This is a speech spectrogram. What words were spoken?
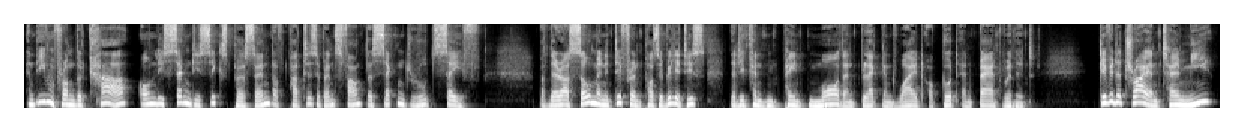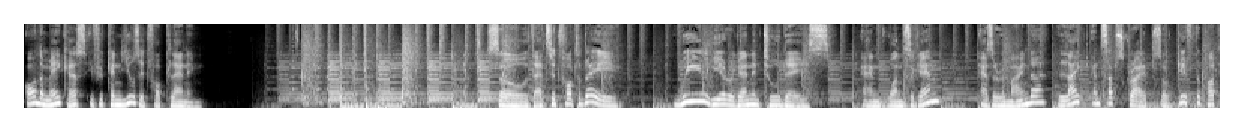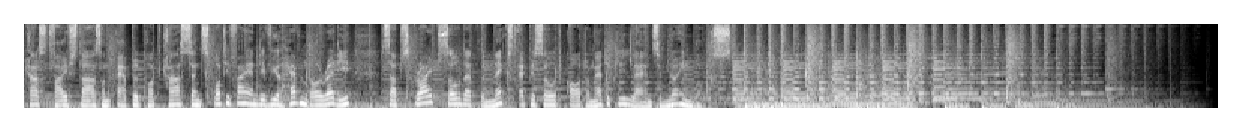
And even from the car, only 76% of participants found the second route safe. But there are so many different possibilities that you can paint more than black and white or good and bad with it. Give it a try and tell me or the makers if you can use it for planning. So that's it for today. We'll hear again in two days. And once again, as a reminder, like and subscribe. So give the podcast five stars on Apple Podcasts and Spotify. And if you haven't already, subscribe so that the next episode automatically lands in your inbox.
